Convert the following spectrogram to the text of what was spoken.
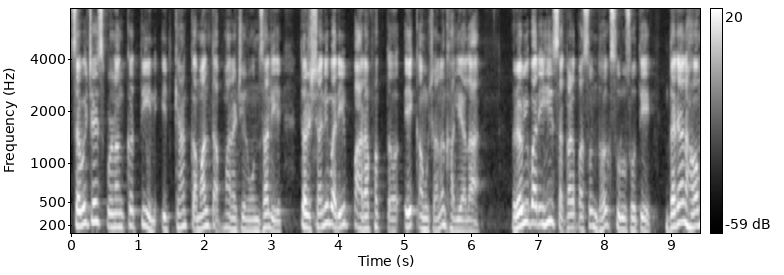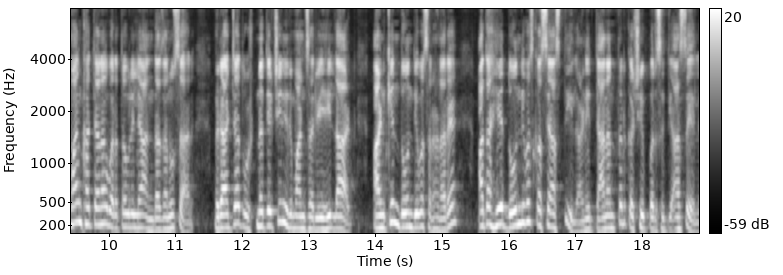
चव्वेचाळीस पूर्णांक तीन इतक्या कमाल तापमानाची नोंद झाली तर शनिवारी पारा फक्त एक अंशानं खाली आला. रविवारीही सकाळपासून धग सुरूच होती. दरम्यान हवामान खात्यानं वर्तवलेल्या अंदाजानुसार राज्यात उष्णतेची निर्माण झालेली ही लाट आणखीन दोन दिवस राहणार आहे. आता हे दोन दिवस कसे असतील आणि त्यानंतर कशी परिस्थिती असेल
